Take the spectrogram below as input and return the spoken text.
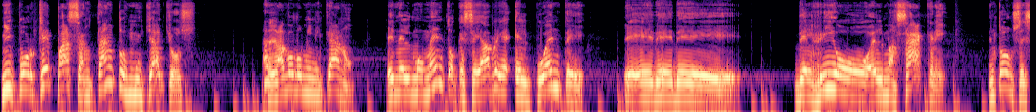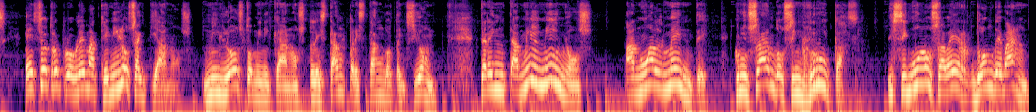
Ni por qué pasan tantos muchachos al lado dominicano en el momento que se abre el puente eh, de, del río El Masacre. Entonces, ese otro problema que ni los haitianos ni los dominicanos le están prestando atención. 30 mil niños anualmente cruzando sin rutas y sin uno saber dónde van.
